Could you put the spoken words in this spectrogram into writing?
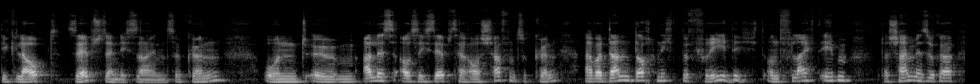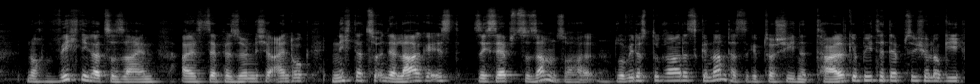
die glaubt, selbstständig sein zu können und ähm, alles aus sich selbst heraus schaffen zu können, aber dann doch nicht befriedigt und vielleicht eben, das scheint mir sogar noch wichtiger zu sein als der persönliche Eindruck, nicht dazu in der Lage ist, sich selbst zusammenzuhalten. So wie das du gerade genannt hast. Es gibt verschiedene Teilgebiete der Psychologie,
